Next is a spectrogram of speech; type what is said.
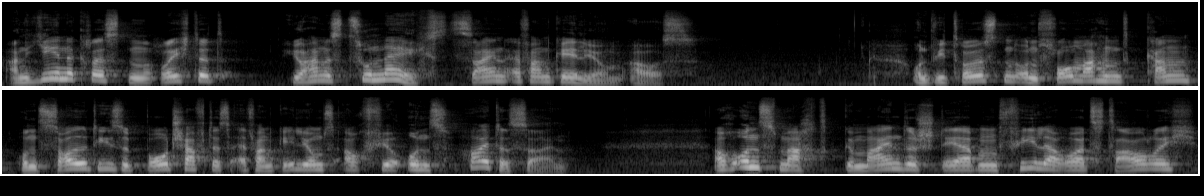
An jene Christen richtet Johannes zunächst sein Evangelium aus. Und wie tröstend und frohmachend kann und soll diese Botschaft des Evangeliums auch für uns heute sein. Auch uns macht Gemeindesterben vielerorts traurig,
